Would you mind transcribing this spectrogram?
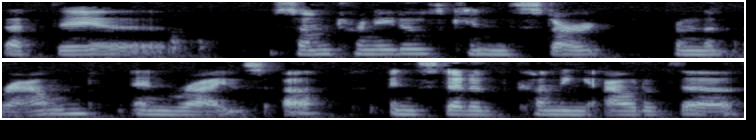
that the some tornadoes can start from the ground and rise up instead of coming out of the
